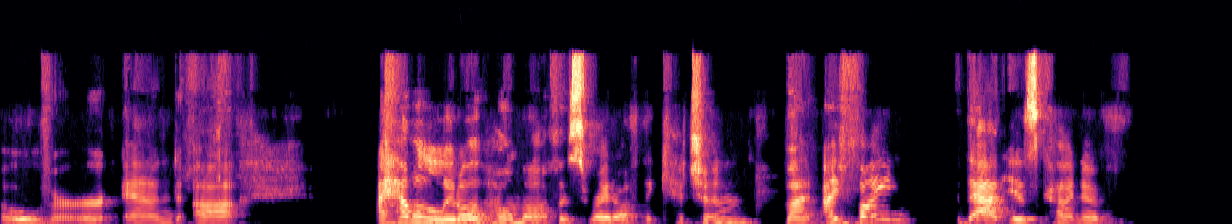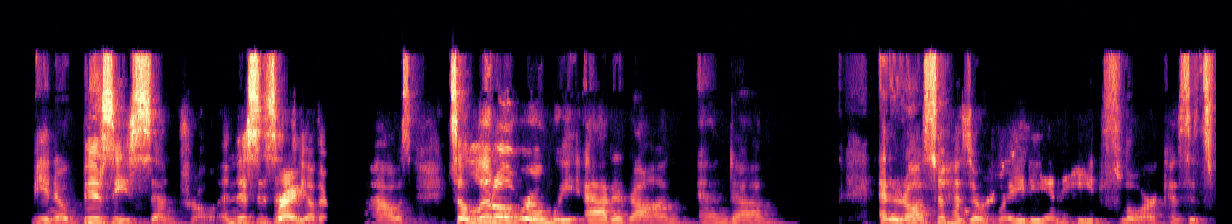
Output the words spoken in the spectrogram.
over, and uh, I have a little home office right off the kitchen. But I find that is kind of you know, busy central. And this is at right. the other house. It's a little room we added on and um and it also has a radiant heat floor because it's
